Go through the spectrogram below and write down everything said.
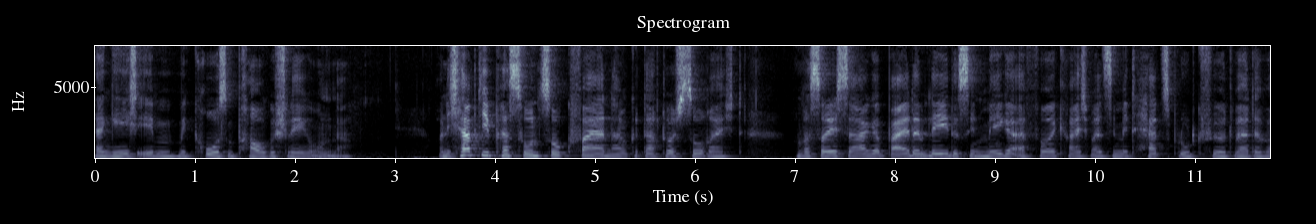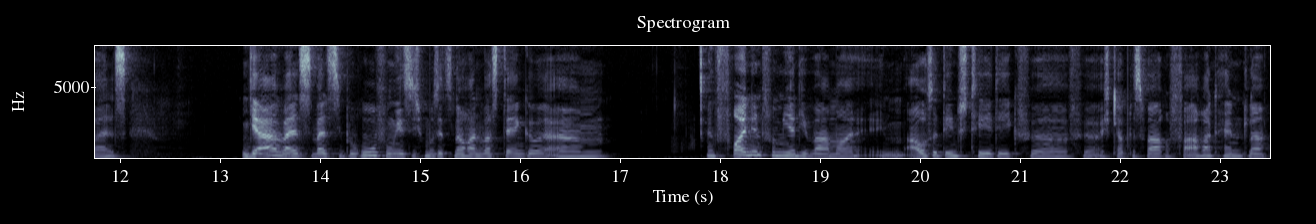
dann gehe ich eben mit großen Paugeschlägen unter. Und ich habe die Person so gefeiert und habe gedacht, du hast so recht. Und was soll ich sagen? Beide Läden sind mega erfolgreich, weil sie mit Herzblut geführt werden, weil es, ja, weil es die Berufung ist. Ich muss jetzt noch an was denken. Ähm, eine Freundin von mir, die war mal im Außendienst tätig für, für ich glaube, das waren Fahrradhändler.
